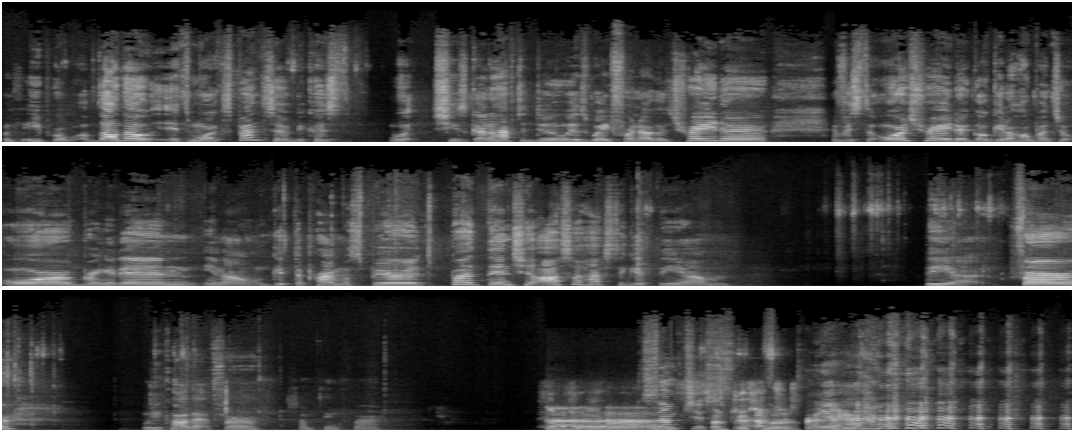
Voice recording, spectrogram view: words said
with April. Although it's more expensive because what she's gonna have to do is wait for another trader. If it's the ore trader, go get a whole bunch of ore, bring it in, you know, get the primal spirit. But then she also has to get the um the uh, fur. What do you call that fur? Something fur. Sumptuous fur. Sumptuous, Sumptuous fur. fur. Yeah.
